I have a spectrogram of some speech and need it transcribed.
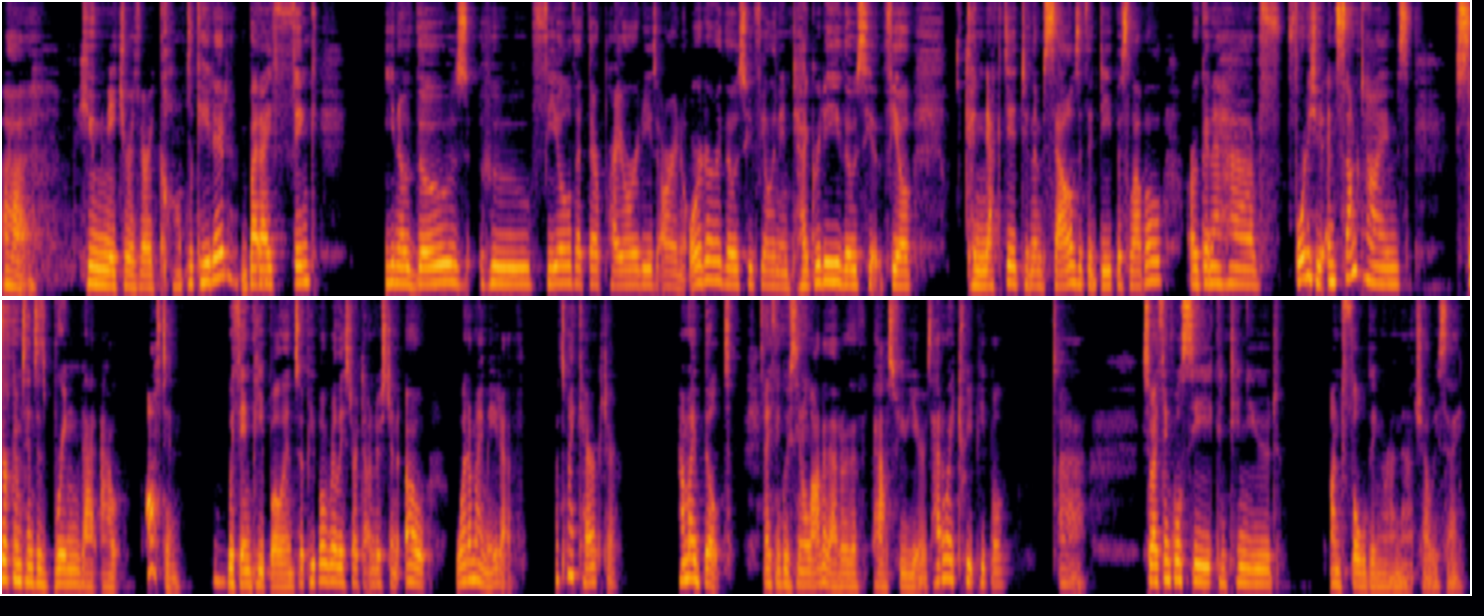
uh, human nature is very complicated, but I think, you know, those who feel that their priorities are in order, those who feel in integrity, those who feel connected to themselves at the deepest level are going to have fortitude. And sometimes circumstances bring that out often mm. within people. And so people really start to understand, oh, what am I made of? What's my character? How am I built? And I think we've seen a lot of that over the past few years. How do I treat people? Uh, so I think we'll see continued unfolding around that, shall we say.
